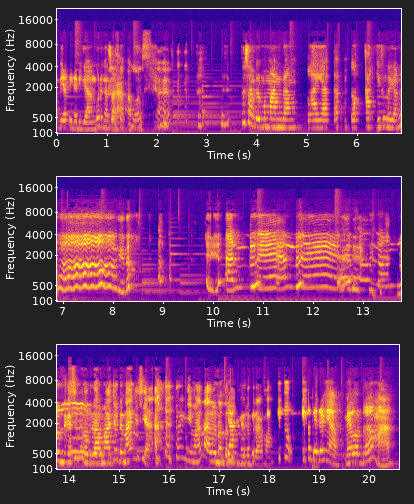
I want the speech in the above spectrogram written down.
biar tidak diganggu dengan suara apa pun terus sambil memandang layar lekat gitu lah yang gitu Andre, Andre. Belum dikasih melodrama aja udah nangis ya. Gimana lu nonton ya, melodrama? Itu itu bedanya. Melodrama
